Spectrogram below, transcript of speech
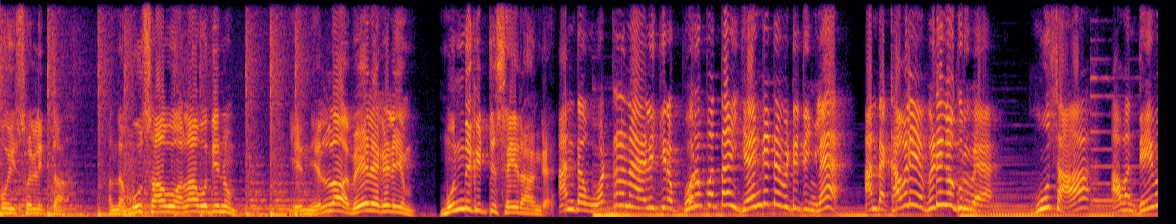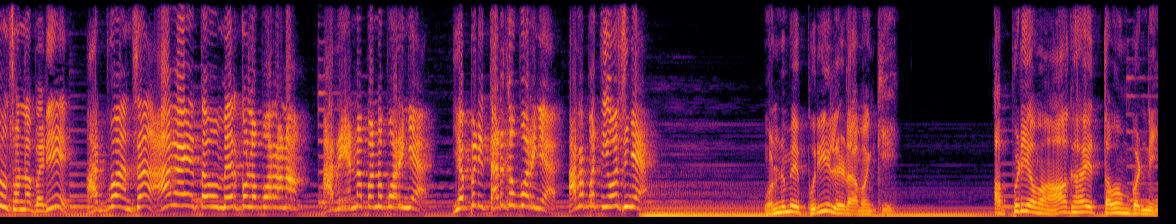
போய் சொல்லித்தான். அந்த மூசாவும் அலாவுதீனும் என் எல்லா வேலைகளையும் முந்துகிட்டு செய்றாங்க. அந்த ஒற்றனை அழிக்கிற பொறுப்பை தான் என்கிட்ட விட்டுட்டீங்களே? அந்த கவலையை விடுங்க குருவே. மூசா அவன் தெய்வம் சொன்னபடி அட்வான்ஸா ஆகாயத்தவம் மேற்கொள்ள போறானா அதை என்ன பண்ண போறீங்க? எப்படி தடுக்க போறீங்க? அத பத்தி யோசிங்க. ஒண்ணுமே புரியலடா மங்கி. அப்படி அவன் ஆகாய தவம் பண்ணி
